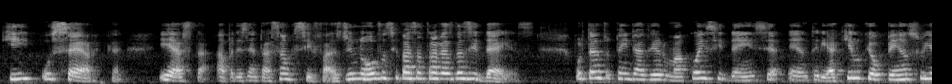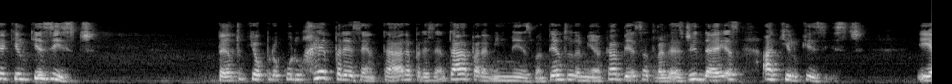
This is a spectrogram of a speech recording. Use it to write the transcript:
que o cerca. E esta apresentação que se faz de novo se faz através das ideias. Portanto, tem de haver uma coincidência entre aquilo que eu penso e aquilo que existe. Tanto que eu procuro representar, apresentar para mim mesma, dentro da minha cabeça, através de ideias, aquilo que existe. E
